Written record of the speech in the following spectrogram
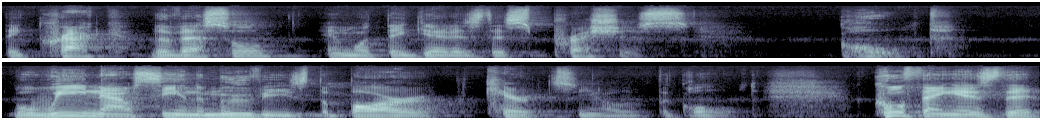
they crack the vessel, and what they get is this precious gold. Well, we now see in the movies the bar the karats, you know, the gold. Cool thing is that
